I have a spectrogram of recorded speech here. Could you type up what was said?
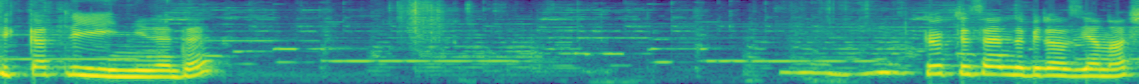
Dikkatli yiyin yine de. Gökçe sen de biraz yanaş.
